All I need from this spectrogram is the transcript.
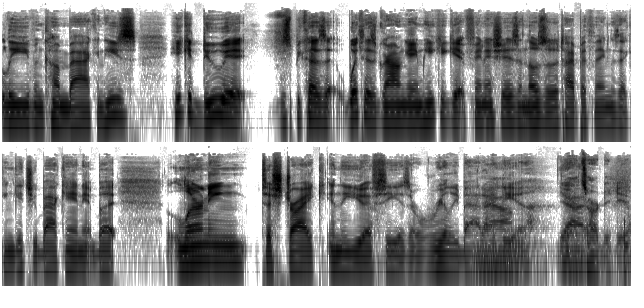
leave and come back. And he's, he could do it just because with his ground game, he could get finishes. And those are the type of things that can get you back in it. But learning to strike in the UFC is a really bad Yeah. idea. Yeah, it's hard to do.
